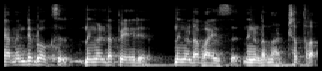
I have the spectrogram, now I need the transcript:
കമന്റ് ബോക്സിൽ നിങ്ങളുടെ പേര് നിങ്ങളുടെ വയസ്സ് നിങ്ങളുടെ നക്ഷത്രം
